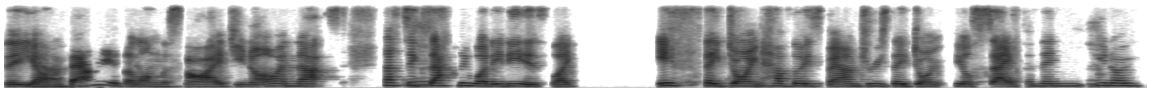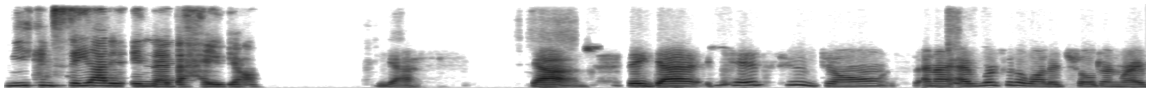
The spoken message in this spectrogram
the um, yeah. um, barriers along the side, you know, and that's that's exactly what it is. Like if they don't have those boundaries, they don't feel safe, and then you know you can see that in their behavior. Yes, yeah, they get kids who don't, and I, I've worked with a lot of children where I've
